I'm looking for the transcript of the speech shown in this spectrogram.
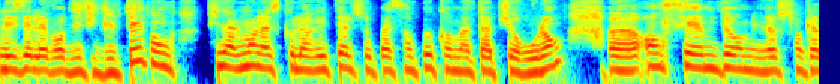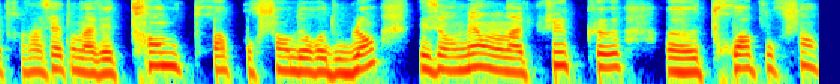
les élèves en difficulté. Donc finalement, la scolarité, elle se passe un peu comme un tapis roulant. Euh, en CM2, en 1987, on avait 33% de redoublants. Désormais, on n'en a plus que euh, 3%.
